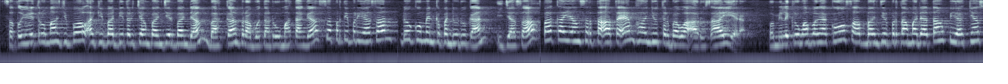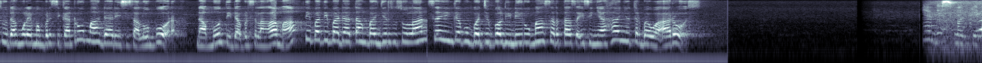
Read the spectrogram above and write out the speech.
Satu unit rumah jebol akibat diterjang banjir bandang, bahkan perabotan rumah tangga seperti perhiasan, dokumen kependudukan, ijazah, pakaian serta ATM hanyut terbawa arus air. Pemilik rumah mengaku saat banjir pertama datang pihaknya sudah mulai membersihkan rumah dari sisa lumpur. Namun tidak berselang lama, tiba-tiba datang banjir susulan sehingga membuat jebol dinding rumah serta seisinya hanyut terbawa arus. Habis maghrib,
